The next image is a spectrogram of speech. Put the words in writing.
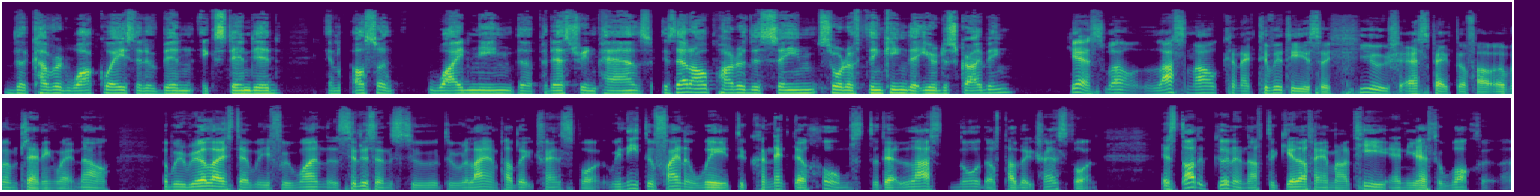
the covered walkways that have been extended and also widening the pedestrian paths? Is that all part of the same sort of thinking that you're describing? Yes, well, last mile connectivity is a huge aspect of our urban planning right now we realize that if we want the citizens to, to rely on public transport, we need to find a way to connect their homes to that last node of public transport. It's not good enough to get off MRT and you have to walk uh,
